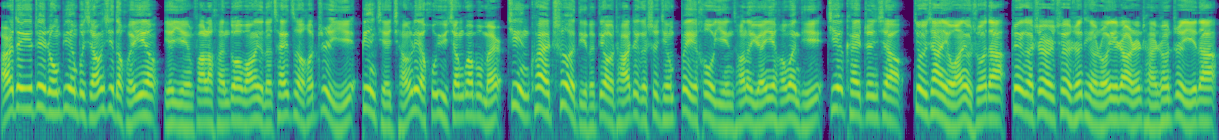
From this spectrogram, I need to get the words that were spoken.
而对于这种并不详细的回应，也引发了很多网友的猜测和质疑，并且强烈呼吁相关部门尽快彻底的调查这个事情背后隐藏的原因和问题，揭开真相。就像有网友说的，这个事儿确实挺容易让人产生质疑的。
